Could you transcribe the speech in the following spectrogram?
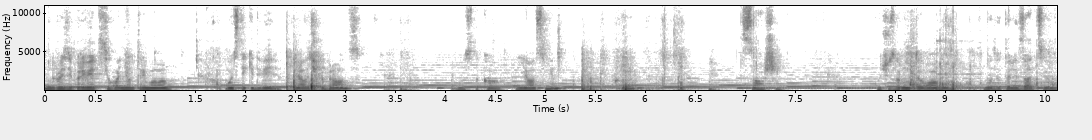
Друзі, привіт! Сьогодні отримала ось такі дві лялечки Бранс. Ось така Ясмін і Саша. Хочу звернути увагу на деталізацію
